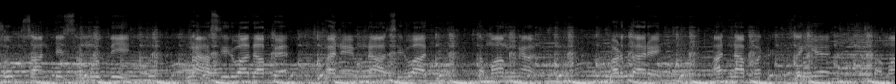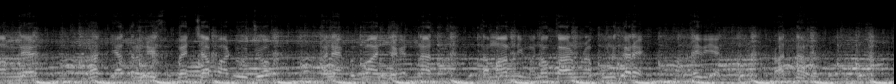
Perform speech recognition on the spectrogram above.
સુખ, શાંતિ સમૃદ્ધિના આશીર્વાદ આપે અને એમના આશીર્વાદ તમામને મળતા રહે. આજના પ્રસંગે તમામને રથયાત્રાની શુભેચ્છા પાઠવું છું અને ભગવાન જગન્નાથ તમામની મનોકામના પૂર્ણ કરે એવી એક પ્રાર્થના કરું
